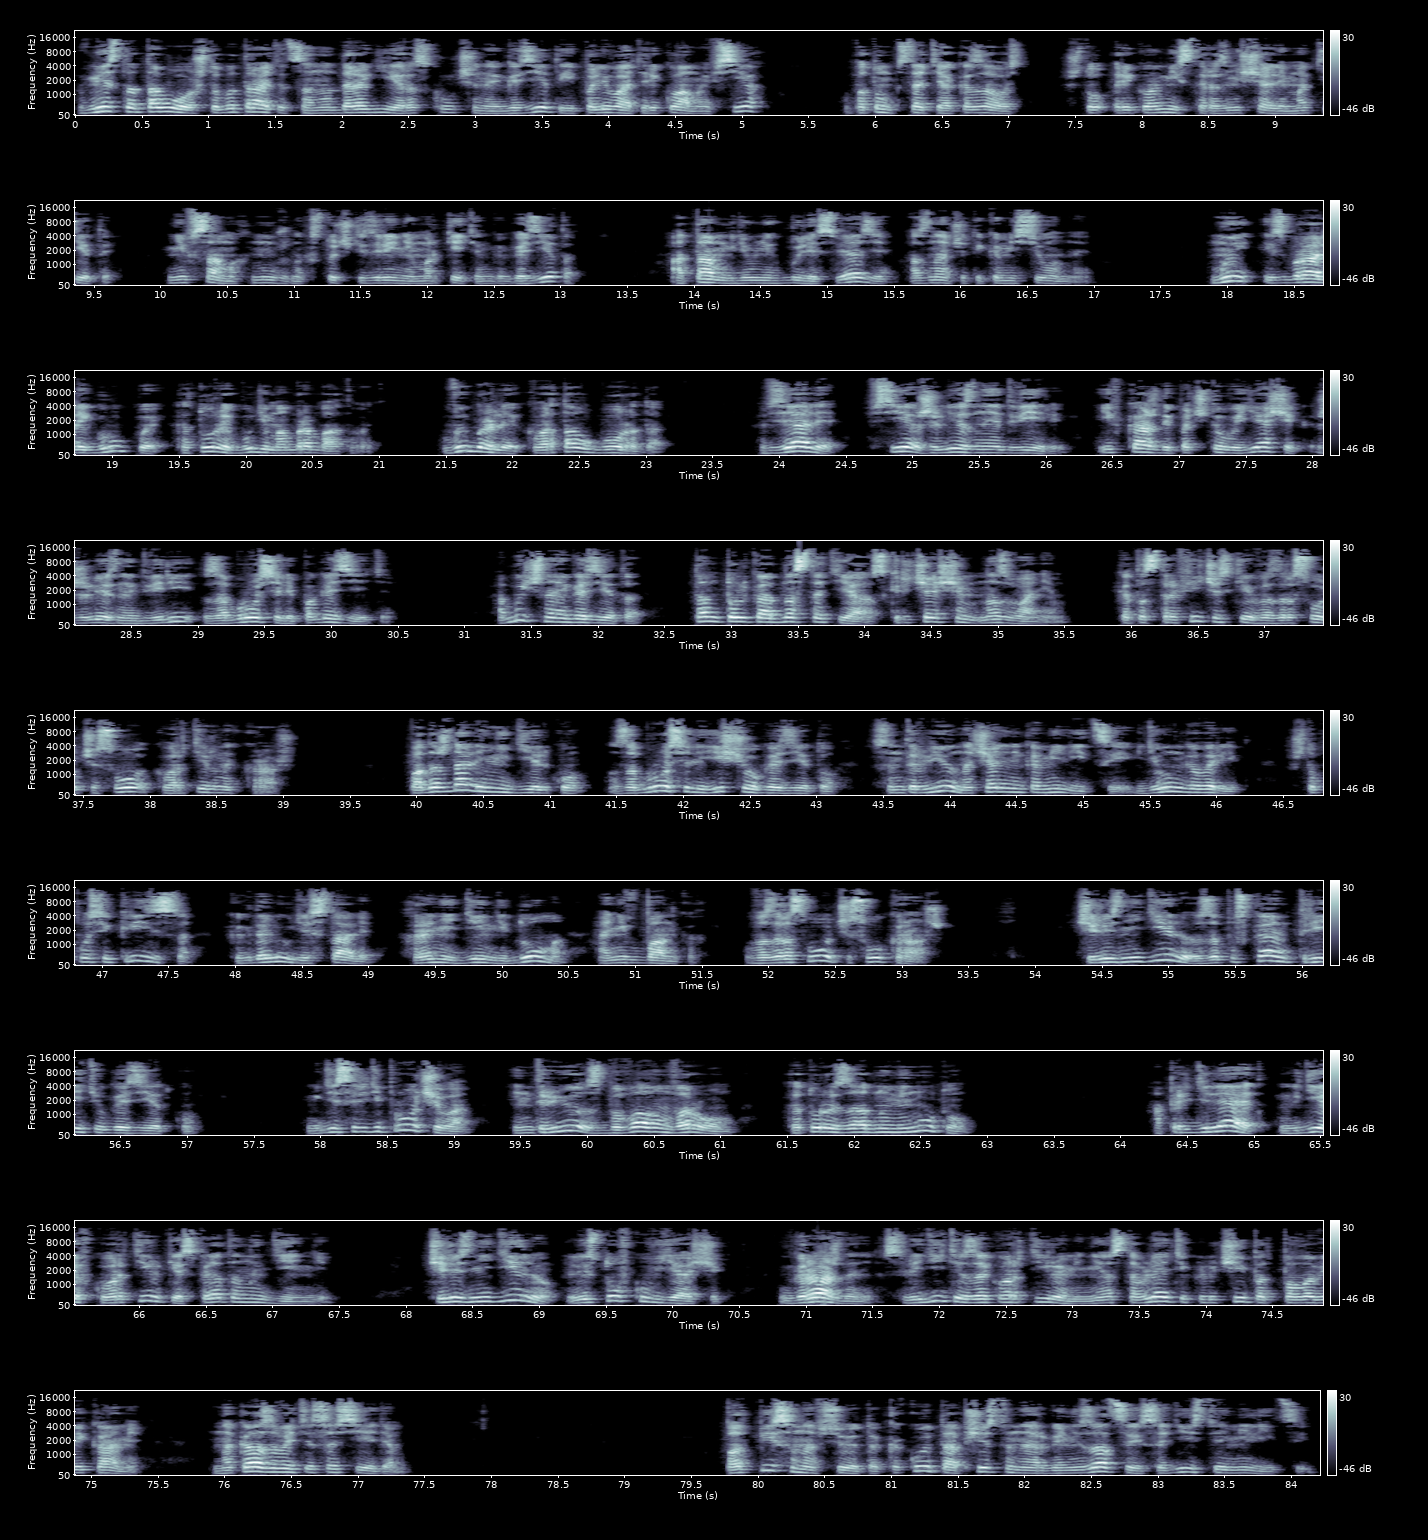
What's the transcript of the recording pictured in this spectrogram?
Вместо того, чтобы тратиться на дорогие раскрученные газеты и поливать рекламой всех, а потом, кстати, оказалось, что рекламисты размещали макеты не в самых нужных с точки зрения маркетинга газетах, а там, где у них были связи, а значит и комиссионные. Мы избрали группы, которые будем обрабатывать. Выбрали квартал города, взяли все железные двери, и в каждый почтовый ящик железной двери забросили по газете. Обычная газета, там только одна статья с кричащим названием: "Катастрофически возросло число квартирных краж". Подождали недельку, забросили еще газету с интервью начальника милиции, где он говорит, что после кризиса, когда люди стали хранить деньги дома, а не в банках, возросло число краж. Через неделю запускаем третью газетку, где среди прочего интервью с бывалым вором, который за одну минуту определяет, где в квартирке спрятаны деньги. Через неделю листовку в ящик. Граждане, следите за квартирами, не оставляйте ключи под половиками, наказывайте соседям. Подписано все это какой-то общественной организацией содействия милиции.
